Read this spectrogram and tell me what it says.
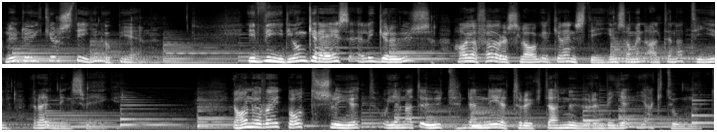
nu dyker stigen upp igen. I videon Gräs eller grus har jag föreslagit gränsstigen som en alternativ räddningsväg. Jag har nu röjt bort slyet och jämnat ut den nedtryckta muren vid jakttornet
